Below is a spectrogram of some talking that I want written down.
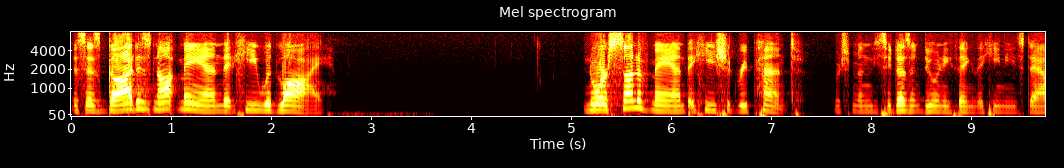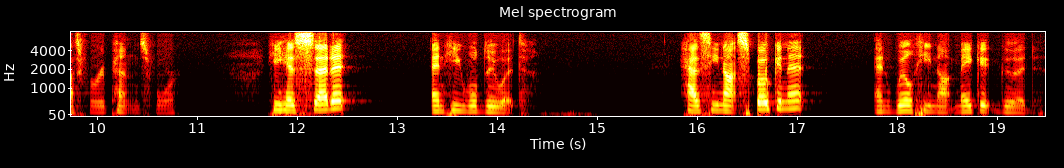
it says God is not man that he would lie. nor son of man that he should repent, which means he doesn't do anything that he needs to ask for repentance for. He has said it, and he will do it. Has he not spoken it, and will he not make it good?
